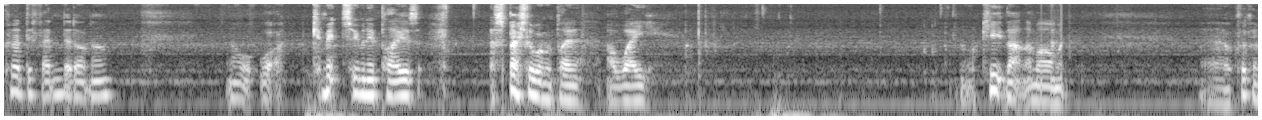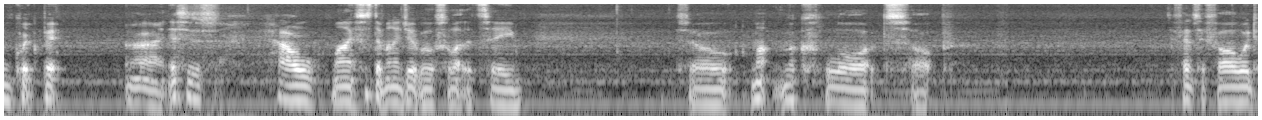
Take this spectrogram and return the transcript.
Could I defend? I don't know. No, what? I commit too many players, especially when we're playing away. We'll keep that at the moment. Uh, we'll click on quick bit. Alright, this is how my assistant manager will select the team. So Matt McClure top, defensive forward,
